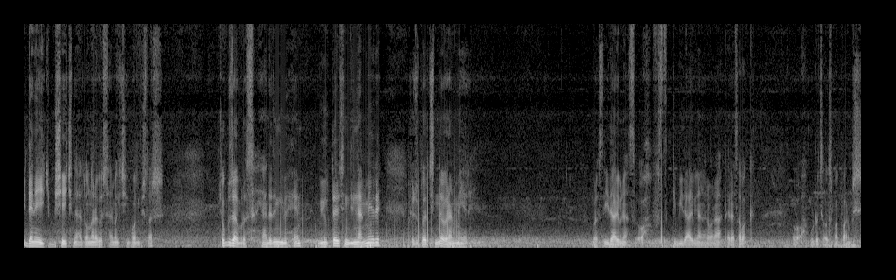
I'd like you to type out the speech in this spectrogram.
bir deney gibi bir şey için herhalde onlara göstermek için koymuşlar. Çok güzel burası. Yani dediğim gibi hem büyükler için dinlenme yeri, çocuklar için de öğrenme yeri. Burası da idari binası. Oh fıstık gibi idari binalar var ha. Terasa bak. Oh burada çalışmak varmış.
